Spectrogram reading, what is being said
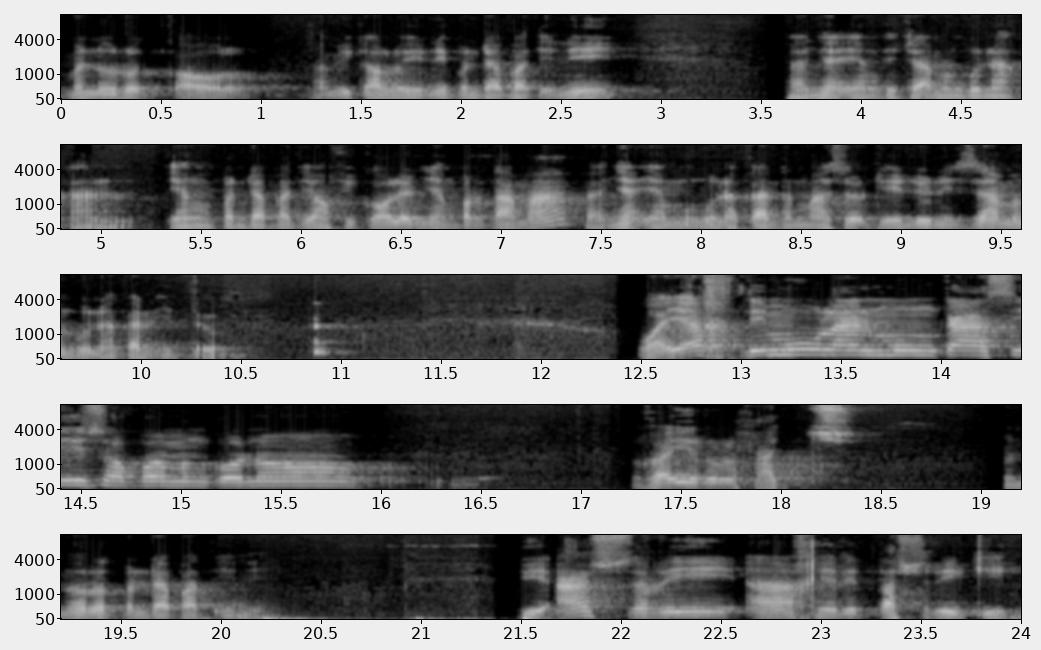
menurut qaul. Tapi kalau ini pendapat ini banyak yang tidak menggunakan. Yang pendapat yang fi qaulin yang pertama banyak yang menggunakan termasuk di Indonesia menggunakan itu. Wa yakhtimu lan mungkasi sapa mengkono ghairul hajj. Menurut pendapat ini. Bi asri akhir tasyriki.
